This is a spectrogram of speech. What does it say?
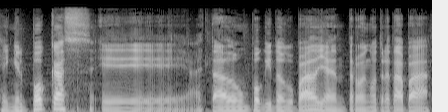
en el podcast, ha estado un poquito ocupada, ya entró en otra etapa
